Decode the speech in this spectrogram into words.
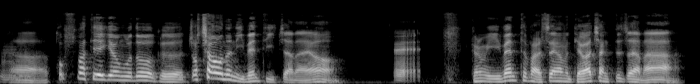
음, 어, 톱스파티의 경우도 그 쫓아오는 이벤트 있잖아요. 네. 그러면 이벤트 발생하면 대화창 뜨잖아.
